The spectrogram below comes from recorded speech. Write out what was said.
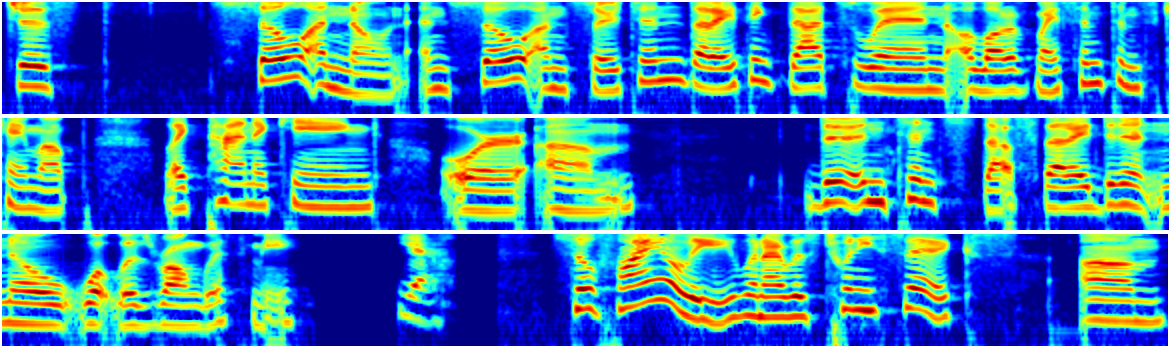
just so unknown and so uncertain that I think that's when a lot of my symptoms came up, like panicking or um, the intense stuff that I didn't know what was wrong with me. Yeah. So finally, when I was 26, um,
